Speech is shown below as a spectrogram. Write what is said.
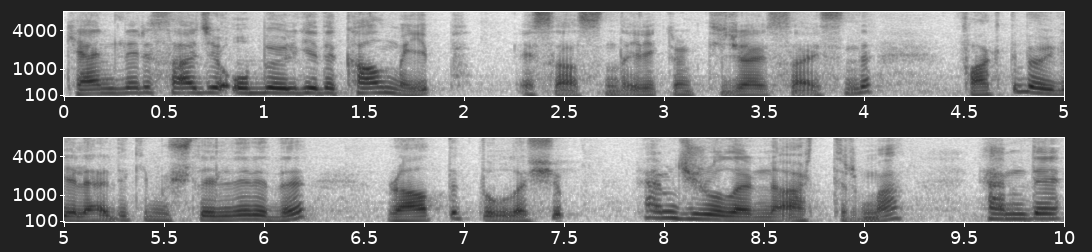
Kendileri sadece o bölgede kalmayıp esasında elektronik ticaret sayesinde farklı bölgelerdeki müşterilere de rahatlıkla ulaşıp hem cirolarını arttırma hem de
